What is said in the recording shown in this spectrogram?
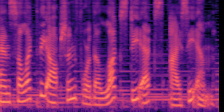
and select the option for the LUX-Dx ICM.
